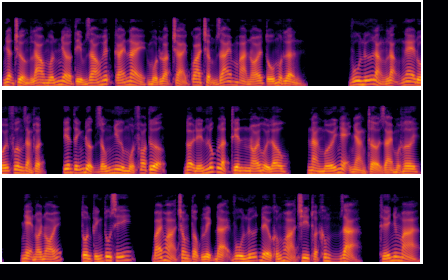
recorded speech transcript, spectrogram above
nhận trưởng lao muốn nhờ tìm giao huyết cái này một loạt trải qua chậm rãi mà nói tố một lần. Vu nữ lặng lặng nghe đối phương giảng thuật, yên tĩnh được giống như một pho tượng, đợi đến lúc Lật Thiên nói hồi lâu, nàng mới nhẹ nhàng thở dài một hơi, nhẹ nói nói, tôn kính tu sĩ, bái hỏa trong tộc lịch đại vu nữ đều khống hỏa chi thuật không giả, thế nhưng mà,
